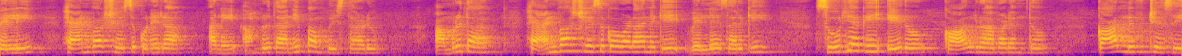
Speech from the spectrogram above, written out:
వెళ్ళి హ్యాండ్ వాష్ చేసుకునిరా అని అమృతాని పంపిస్తాడు. అమృత హ్యాండ్ వాష్ చేసుకోవడానికి వెళ్ళేసరికి సూర్యకి ఏదో కాల్ రావడంతో కాల్ లిఫ్ట్ చేసి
